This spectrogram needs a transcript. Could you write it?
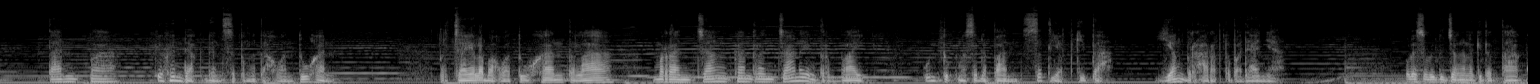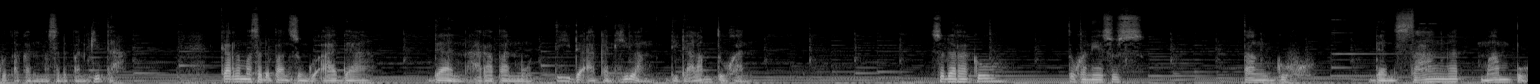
tanpa kehendak dan sepengetahuan Tuhan. Percayalah bahwa Tuhan telah merancangkan rencana yang terbaik untuk masa depan setiap kita yang berharap kepadanya. Oleh sebab itu janganlah kita takut akan masa depan kita. Karena masa depan sungguh ada dan harapanmu tidak akan hilang di dalam Tuhan. Saudaraku, Tuhan Yesus tangguh dan sangat mampu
